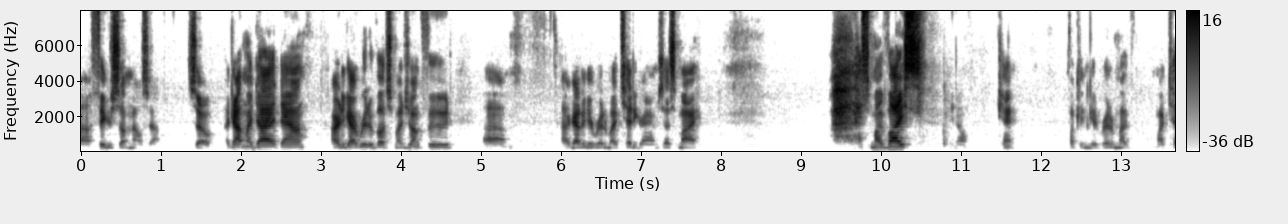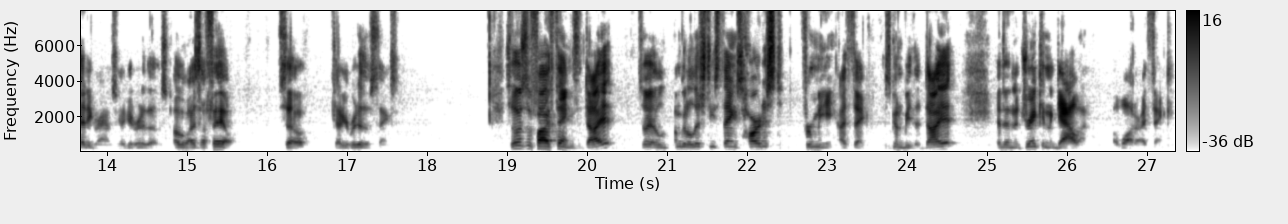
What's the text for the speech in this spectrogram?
uh, figure something else out. So I got my diet down. I already got rid of a bunch of my junk food. Um, I got to get rid of my Teddy Grahams. That's my that's my vice. You know, can't fucking get rid of my my Teddy Grahams. Gotta get rid of those. Otherwise, I fail. So gotta get rid of those things. So those are five things. The diet. So I'm gonna list these things hardest for me. I think is gonna be the diet, and then the drinking the gallon of water. I think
